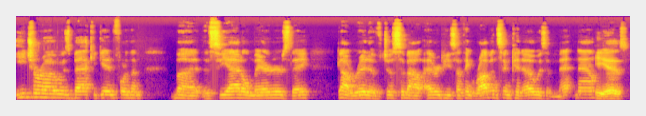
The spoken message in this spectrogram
Ichiro is back again for them. But the Seattle Mariners, they got rid of just about every piece. I think Robinson Cano is a Met now. He is.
